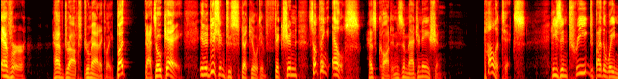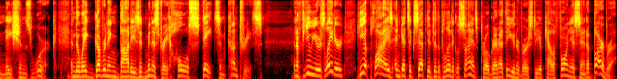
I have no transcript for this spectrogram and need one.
ever have dropped dramatically. But that's okay. In addition to speculative fiction, something else has caught in his imagination politics. He's intrigued by the way nations work and the way governing bodies administrate whole states and countries. And a few years later, he applies and gets accepted to the political science program at the University of California, Santa Barbara.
